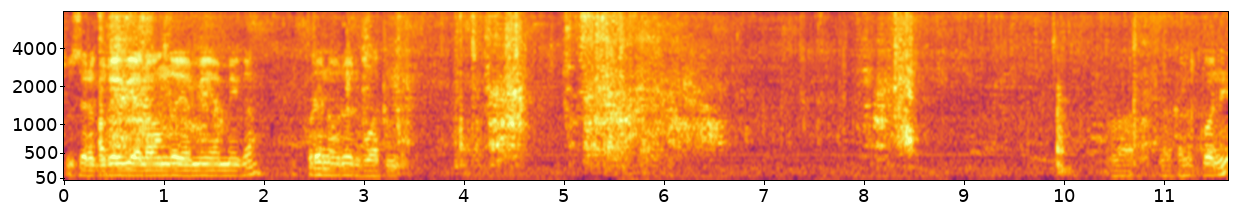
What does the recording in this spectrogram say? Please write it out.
చూసారా గ్రేవీ ఎలా ఉందో ఎమ్మి ఎమ్మిగా ఇప్పుడే నోరూరిపోతుంది అలా ఇలా కలుపుకొని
